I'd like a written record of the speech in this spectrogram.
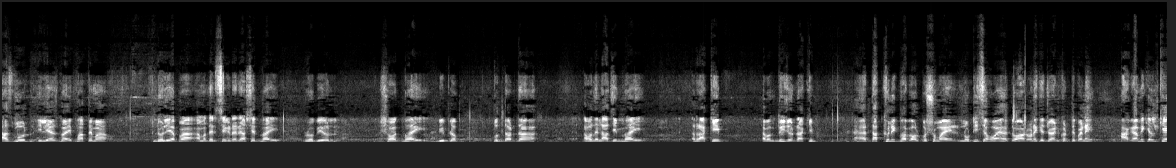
নাজমুল, ইলিয়াস ভাই, ফাতেমা, ডলিয়াপা, আমাদের সেক্রেটারি রাশেদ ভাই, রবিউল শখ ভাই, বিপ্লব পোদ্দারদা আমাদের নাজিম ভাই, রাকিব এবং দুইজন রাকিব। তাৎক্ষণিকভাবে অল্প সময়ের নোটিশে হয়, হয়তো আর অনেকে জয়েন করতে পারে আগামীকালকে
